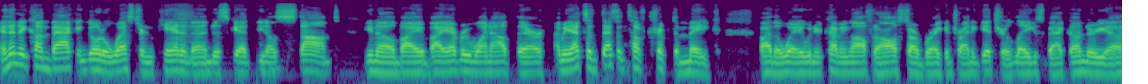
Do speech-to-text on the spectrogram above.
and then they come back and go to Western Canada and just get you know stomped you know, by by everyone out there. I mean, that's a that's a tough trip to make, by the way, when you're coming off an All Star break and trying to get your legs back under you.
